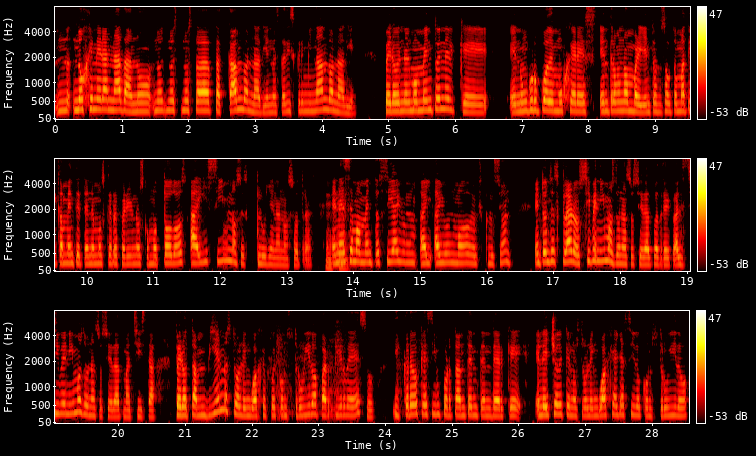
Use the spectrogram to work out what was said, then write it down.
no, genera nada, no, no, no está atacando a nadie, no está discriminando a nadie. Pero en el momento en el que en un grupo de mujeres entra un hombre y entonces automáticamente tenemos que referirnos como todos, ahí sí nos excluyen a nosotras. En ese momento sí hay un, hay, hay, un modo de exclusión. Entonces, claro, sí venimos de una sociedad patriarcal, sí venimos de una sociedad machista, pero también nuestro lenguaje fue construido a partir de eso. Y creo que es importante entender que el hecho de que nuestro lenguaje haya sido construido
